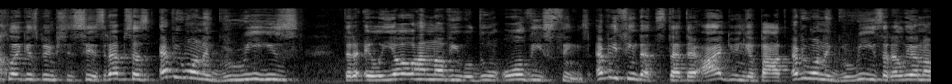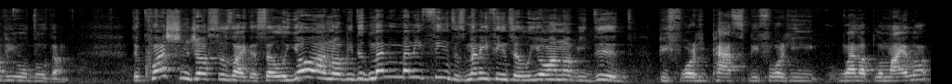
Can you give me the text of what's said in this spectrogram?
machlekes b'im The Rebbe says everyone agrees that Eliyahu Hanavi will do all these things. Everything that, that they're arguing about, everyone agrees that Eliyahu Hanavi will do them. The question just is like this. Eliyahu Hanavi did many, many things. There's many things Eliyahu Hanavi did before he passed, before he went up Lamaila.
